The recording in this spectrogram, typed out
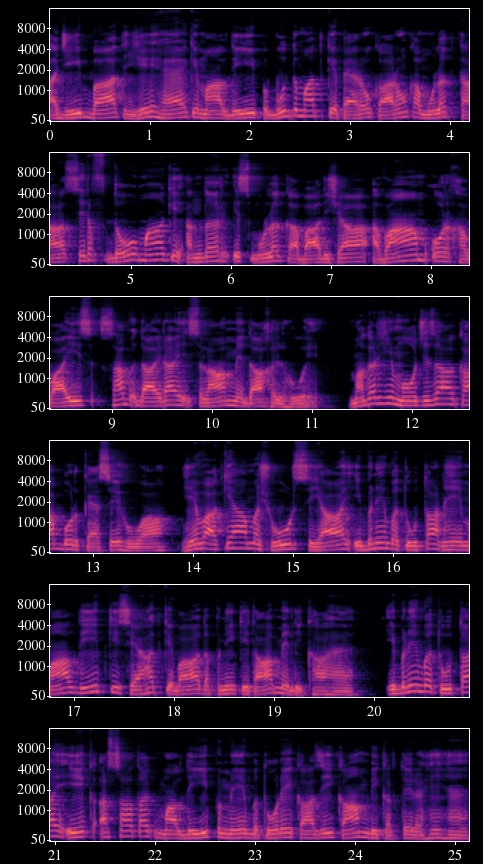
عجیب بات یہ ہے کہ مالدیپ بدھ مت کے پیروکاروں کا ملک تھا، صرف دو ماہ کے اندر اس ملک کا بادشاہ، عوام اور خواہش سب دائرہ اسلام میں داخل ہوئے۔ مگر یہ معجزہ کب اور کیسے ہوا؟ یہ واقعہ مشہور سیاح ابن بطوطہ نے مالدیپ کی سیاحت کے بعد اپنی کتاب میں لکھا ہے۔ ابن بطوطہ ایک عرصہ تک مالدیپ میں بطور قاضی کام بھی کرتے رہے ہیں۔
